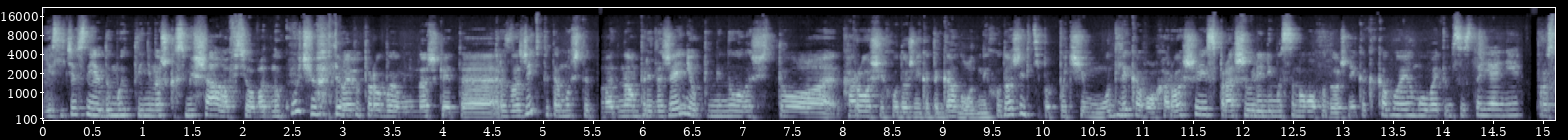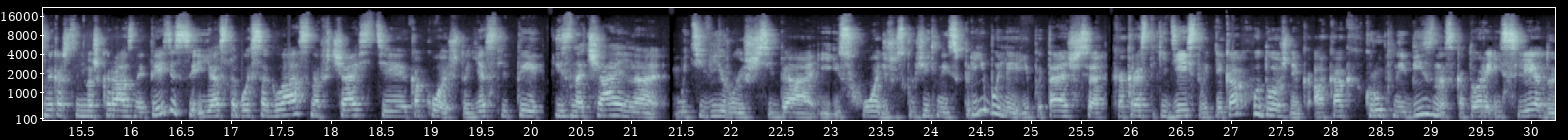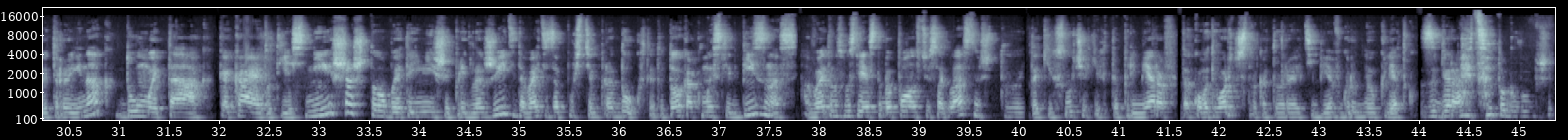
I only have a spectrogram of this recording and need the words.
Если честно, я думаю, ты немножко смешала все в одну кучу. Давай попробуем немножко это разложить, потому что в одном предложении упомянула, что хороший художник — это голодный художник. Типа, почему? Для кого хороший? Спрашивали ли мы самого художника, каково ему в этом состоянии? Просто, мне кажется, немножко разные тезисы, и я с тобой согласна в части какой, что если ты изначально мотивируешь себя и исходишь исключительно из прибыли и пытаешься как раз-таки действовать не как художник, а как крупный бизнес, который исследует рынок, думает так, какая тут есть ниша, чтобы этой нише предложить, давайте запустим продукт. Это то, как мыслит бизнес. В этом смысле я с тобой полностью согласна, что в таких случаях каких-то примеров такого творчества, которое тебе в грудную клетку забирается поглубже.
